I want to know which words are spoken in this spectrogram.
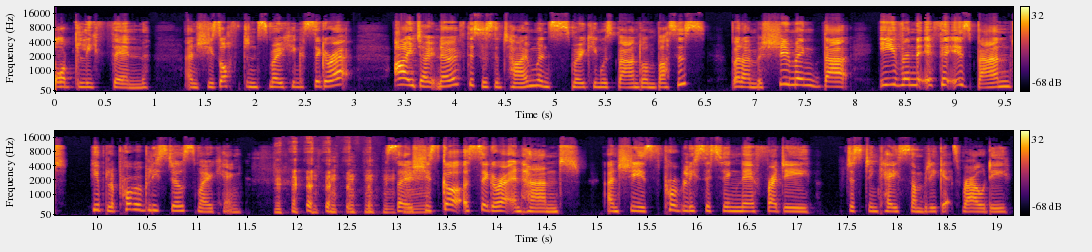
oddly thin and she's often smoking a cigarette. I don't know if this is the time when smoking was banned on buses, but I'm assuming that even if it is banned, people are probably still smoking. so she's got a cigarette in hand and she's probably sitting near Freddie just in case somebody gets rowdy.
